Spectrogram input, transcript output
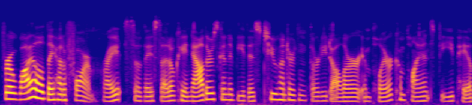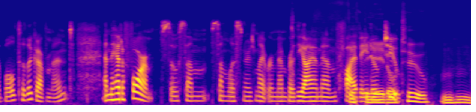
For a while, they had a form, right? So they said, okay, now there's going to be this $230 employer compliance fee payable to the government. And they had a form. So some some listeners might remember the IMM 5802. Mm-hmm.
